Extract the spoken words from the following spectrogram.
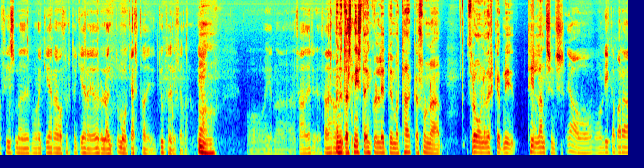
af því sem þeir voru að gera og þurft að gera í öðru löndum og gert það í djúptæðinni hérna. Mhm. Og hérna, það er, það er En þetta snýst að einhverju leitu um að taka svona þróunaverkefni til landsins. Já, og, og líka bara,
